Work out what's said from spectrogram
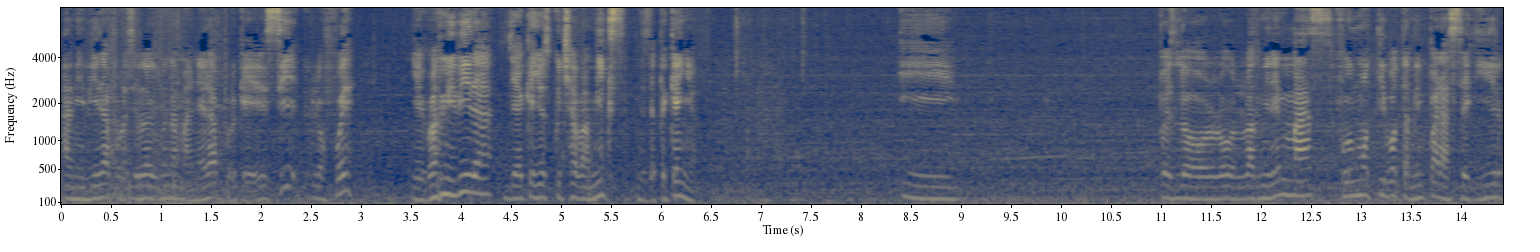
a mi vida, por decirlo de alguna manera, porque sí, lo fue. Llegó a mi vida ya que yo escuchaba mix desde pequeño. Y pues lo, lo, lo admiré más. Fue un motivo también para seguir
